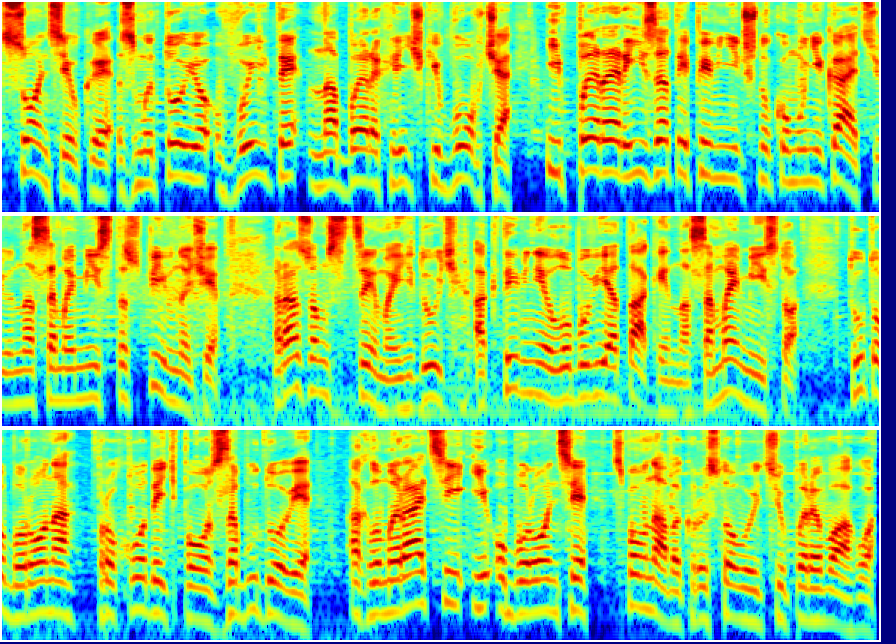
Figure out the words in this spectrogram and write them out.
Сонцівки з метою вийти на берег річки Вовча і перерізати північну комунікацію на саме місто з півночі. Разом з цим йдуть активні лобові атаки на саме місто. Тут оборона проходить по забудові агломерації, і оборонці сповна використовують цю перевагу,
